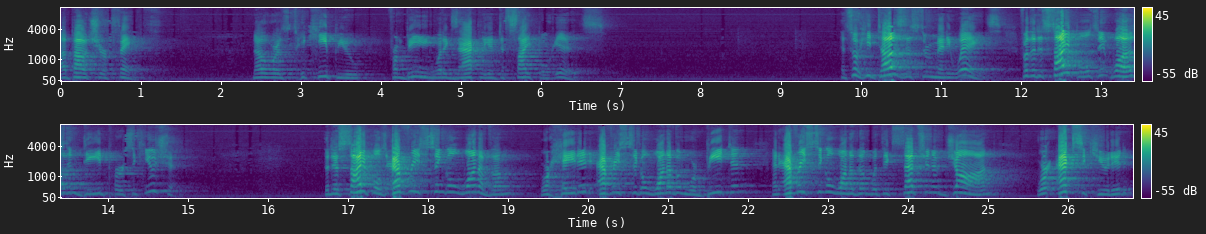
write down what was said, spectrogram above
about your faith. In other words, to keep you from being what exactly a disciple is. And so he does this through many ways. For the disciples, it was indeed persecution. The disciples, every single one of them, were hated, every single one of them were beaten, and every single one of them, with the exception of John, were executed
